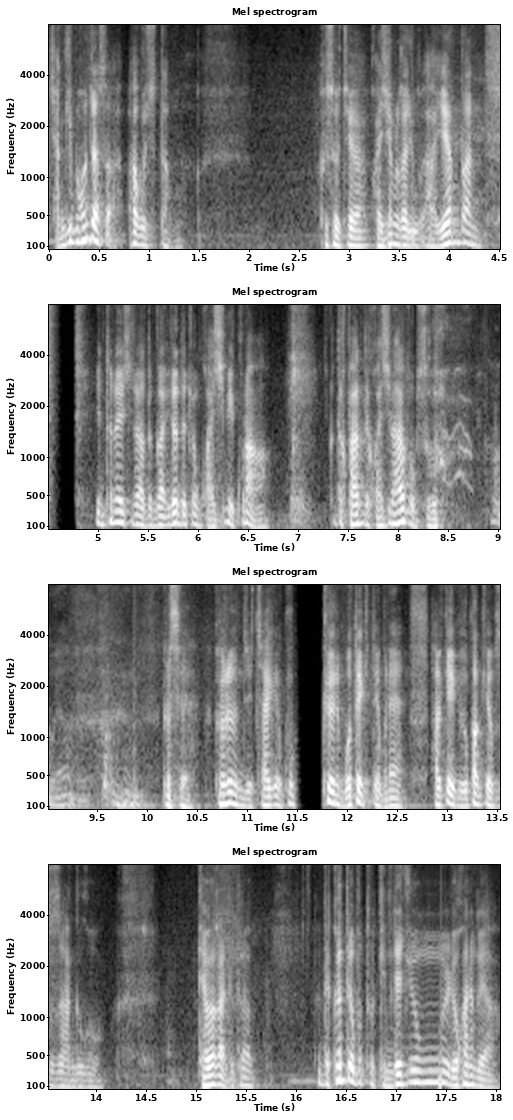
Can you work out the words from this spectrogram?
장기표 혼자서 하고 있었다고. 그래서 제가 관심을 가지고, 아, 이 양반 인터넷이라든가 이런 데 좀 관심이 있구나. 딱 봤는데 관심이 하나도 없어. 글쎄, 그거는 이제 자기가 국회의원이 못했기 때문에 할 게 그것밖에 없어서 한 거고, 대화가 안 되더라고. 근데 그때부터 김대중을 욕하는 거야.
